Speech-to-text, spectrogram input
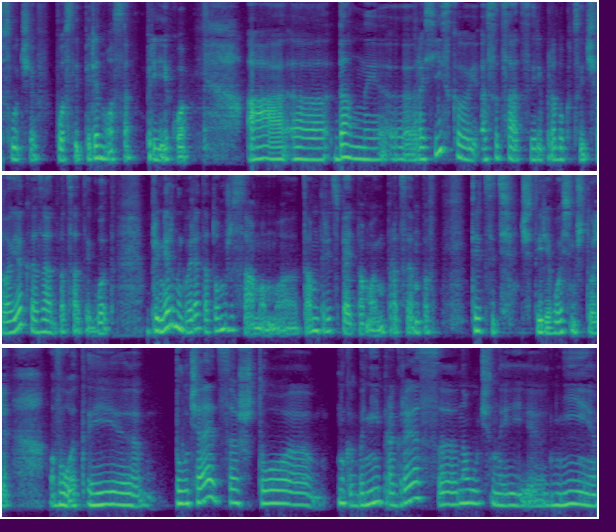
случаев после переноса при ЭКО. А э, данные э, Российской ассоциации репродукции человека за 2020 год примерно говорят о том же самом. Э, там 35, по-моему, процентов, 34,8 что ли. Вот. И получается, что ну, как бы ни прогресс э, научный, ни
